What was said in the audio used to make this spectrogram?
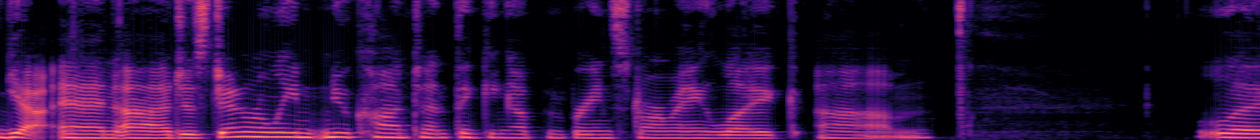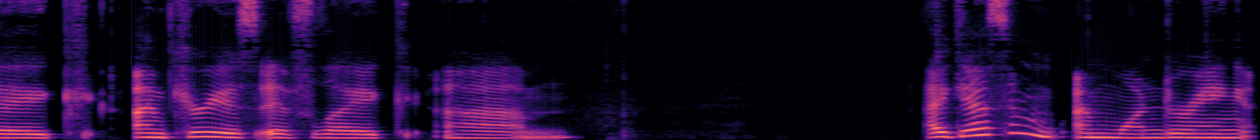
yeah, and uh, just generally new content, thinking up and brainstorming. Like, um, like I'm curious if like um, I guess I'm I'm wondering.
